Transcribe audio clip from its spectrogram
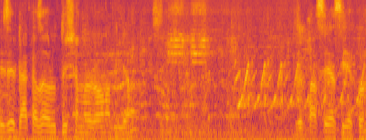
এই যে ঢাকা যাওয়ার উদ্দেশ্যে আমরা রওনা দিলাম। যে পাশে আছি এখন।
